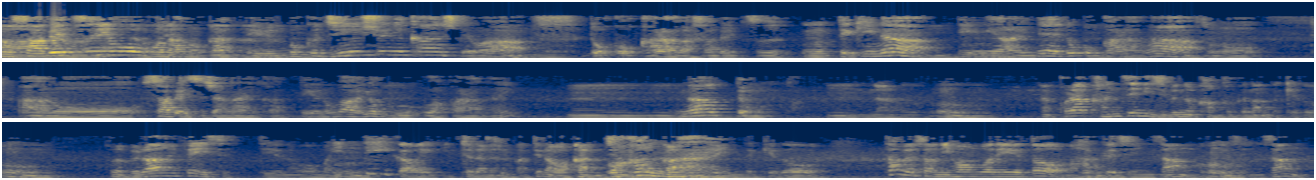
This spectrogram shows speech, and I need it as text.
の差別用語なのかっていう、僕人種に関しては、どこからが差別的な意味合いで、どこからが、その、あの、差別じゃないかっていうのがよくわからないなって思っうんなるほた。うん。どこれは完全に自分の感覚なんだけど、うん。そのブラウンフェイスっていうのを、まあ、うん言っていいかは言っちゃダメなのかっていうのは分かんわかんない。わかんないんだけど、多分その日本語で言うと、まあ、白人さん、うん。黒人さん、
